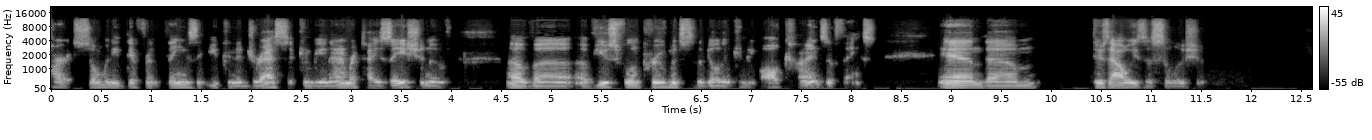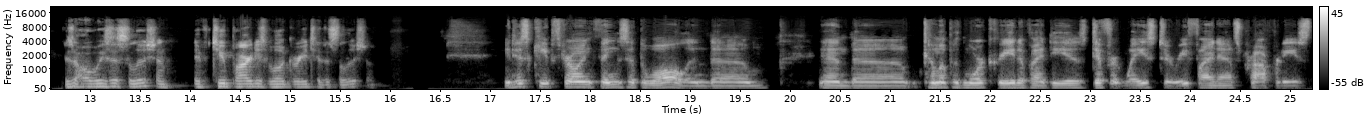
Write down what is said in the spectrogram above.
parts, so many different things that you can address. It can be an amortization of of, uh, of useful improvements to the building. It can be all kinds of things, and um, there's always a solution. There's always a solution if two parties will agree to the solution. You just keep throwing things at the wall, and um, and uh, come up with more creative ideas, different ways to refinance properties.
